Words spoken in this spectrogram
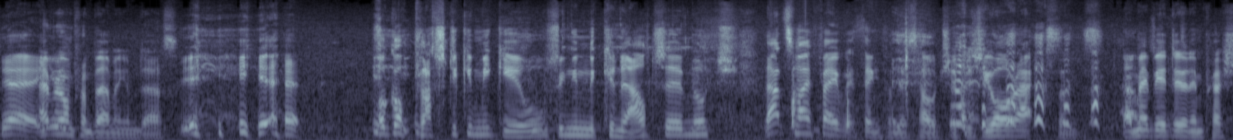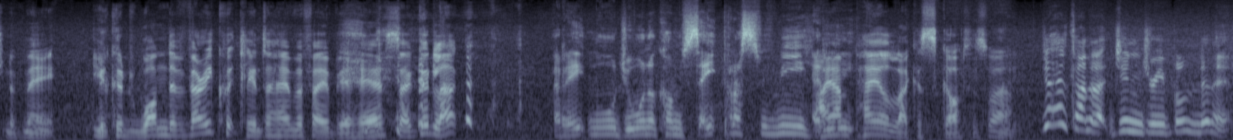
Yeah. you- Everyone from Birmingham does. yeah. I've got plastic in my gills, singing the canal too much. That's my favourite thing from this whole trip is your accents. And maybe you do an impression of me. You could wander very quickly into homophobia here, so good luck. Right, Mo, do you want to come Cyprus with me? I am pale like a Scot as well. Yeah, it's kind of like gingery blonde, isn't it?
